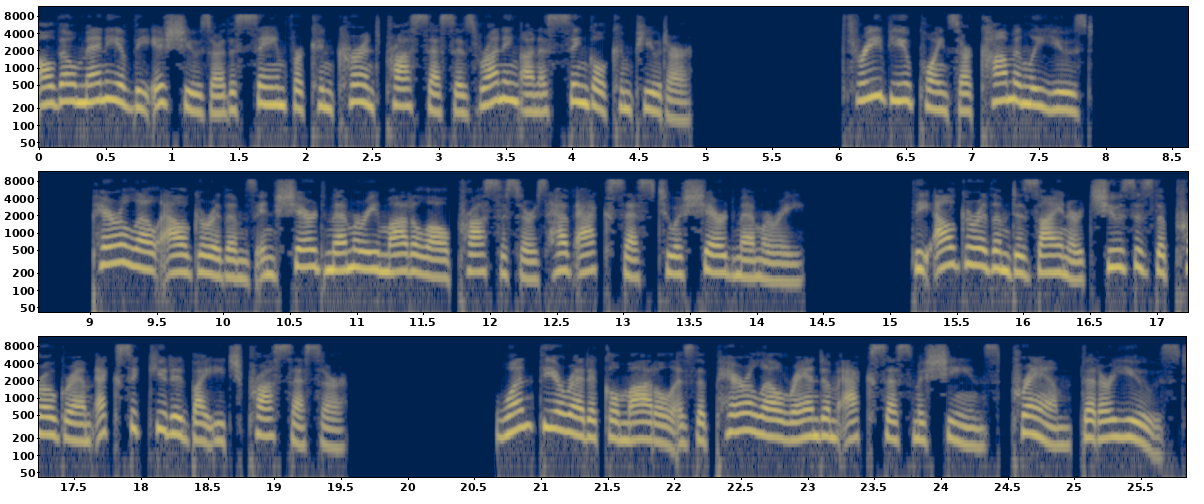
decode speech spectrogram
although many of the issues are the same for concurrent processes running on a single computer. Three viewpoints are commonly used Parallel algorithms in shared memory model all processors have access to a shared memory. The algorithm designer chooses the program executed by each processor. One theoretical model is the parallel random access machines (PRAM) that are used.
